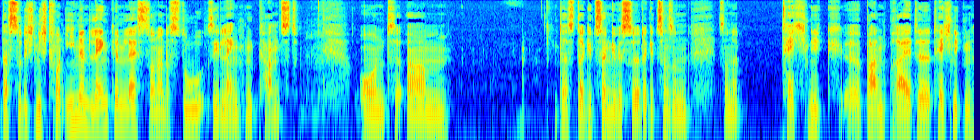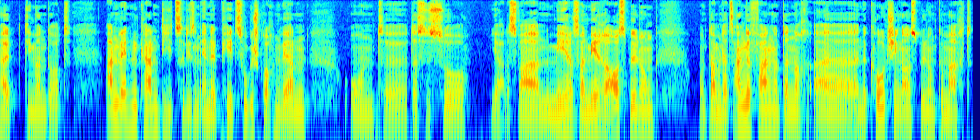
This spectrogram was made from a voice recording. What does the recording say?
dass du dich nicht von ihnen lenken lässt, sondern dass du sie lenken kannst. Und ähm, das, da gibt's dann gewisse, da gibt's dann so, ein, so eine Technik, äh, Bandbreite, Techniken halt, die man dort anwenden kann, die zu diesem NLP zugesprochen werden. Und äh, das ist so, ja, das war eine mehrere, das waren mehrere Ausbildungen und damit hat's angefangen und dann noch äh, eine Coaching-Ausbildung gemacht.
